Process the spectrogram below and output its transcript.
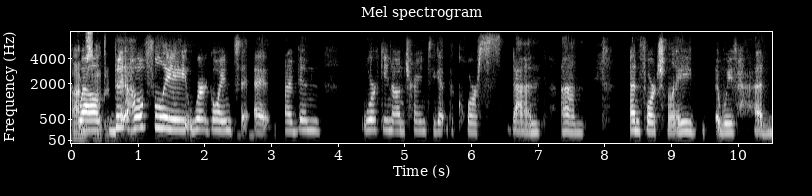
I'm well out there for the, hopefully we're going to uh, i've been working on trying to get the course done um, unfortunately we've had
